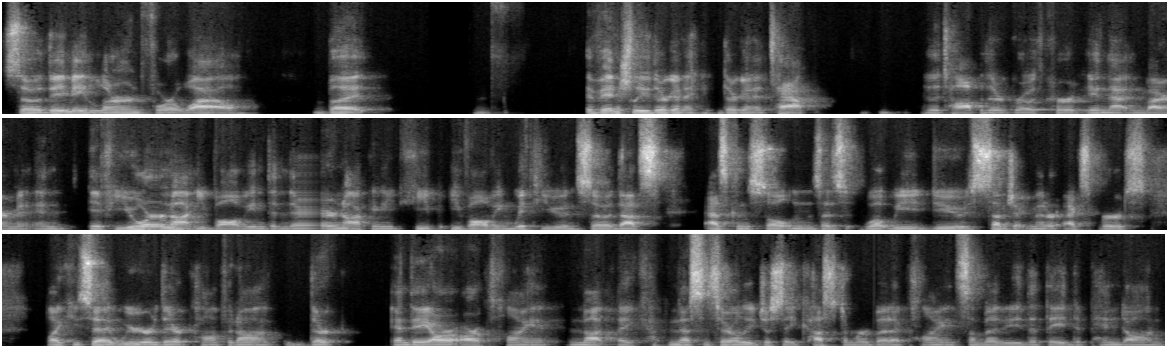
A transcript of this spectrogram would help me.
So they may learn for a while but eventually they're going to they're going to tap the top of their growth curve in that environment. And if you're not evolving then they're not going to keep evolving with you. And so that's as consultants as what we do is subject matter experts like you said we're their confidant they're and they are our client not a necessarily just a customer but a client somebody that they depend on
